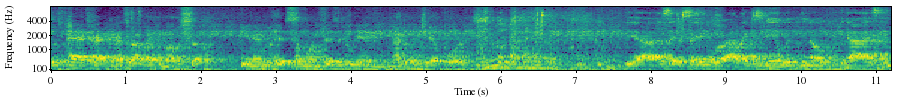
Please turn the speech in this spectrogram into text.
those pads cracking. That's what I like the most. So being able to hit someone physically and not go to jail for it. yeah, I say the same. Where I like just being with you know the guys and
